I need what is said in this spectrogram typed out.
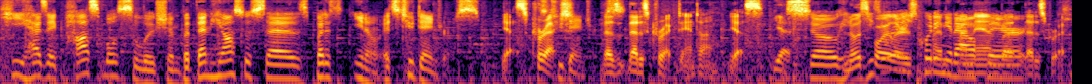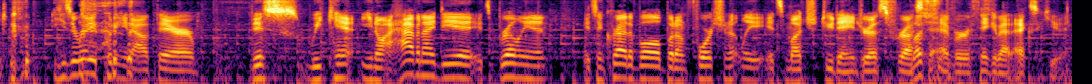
he has a possible solution, but then he also says, but it's you know it's too dangerous. yes, correct. too dangerous. That is, that is correct, Anton. Yes. Yes. So he, No he's putting my- it out man, there. but that is correct. he's already putting it out there. This we can't. You know, I have an idea. It's brilliant. It's incredible, but unfortunately, it's much too dangerous for us Much to too- ever think about executing.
